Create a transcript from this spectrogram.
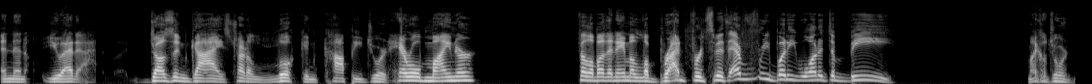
and then you had a dozen guys try to look and copy Jordan. Harold Miner, fellow by the name of LaBradford Smith. Everybody wanted to be Michael Jordan.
